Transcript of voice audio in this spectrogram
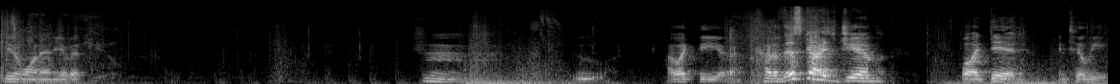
He didn't want any of it. Hmm. Ooh. I like the uh, cut of this guy's jib. Well, I did until he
